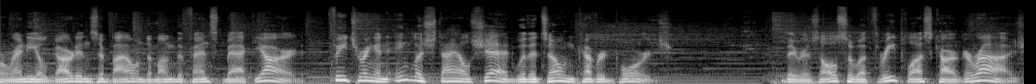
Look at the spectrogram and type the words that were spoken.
Perennial gardens abound among the fenced backyard, featuring an English style shed with its own covered porch. There is also a 3 plus car garage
